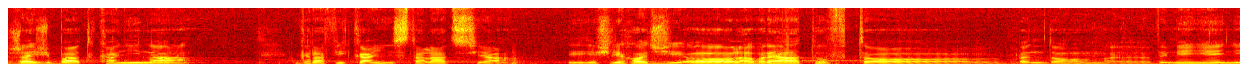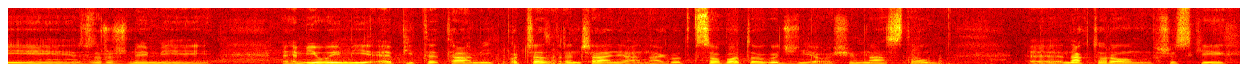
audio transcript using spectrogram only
Rzeźba, tkanina, grafika, instalacja. Jeśli chodzi o laureatów, to będą e, wymienieni z różnymi e, miłymi epitetami podczas wręczania nagród w sobotę o godzinie 18, e, na którą wszystkich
